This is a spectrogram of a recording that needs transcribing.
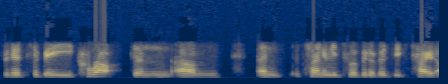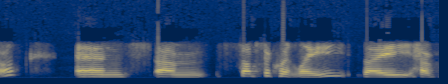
considered to be corrupt and um, and turning into a bit of a dictator. And um, subsequently, they have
